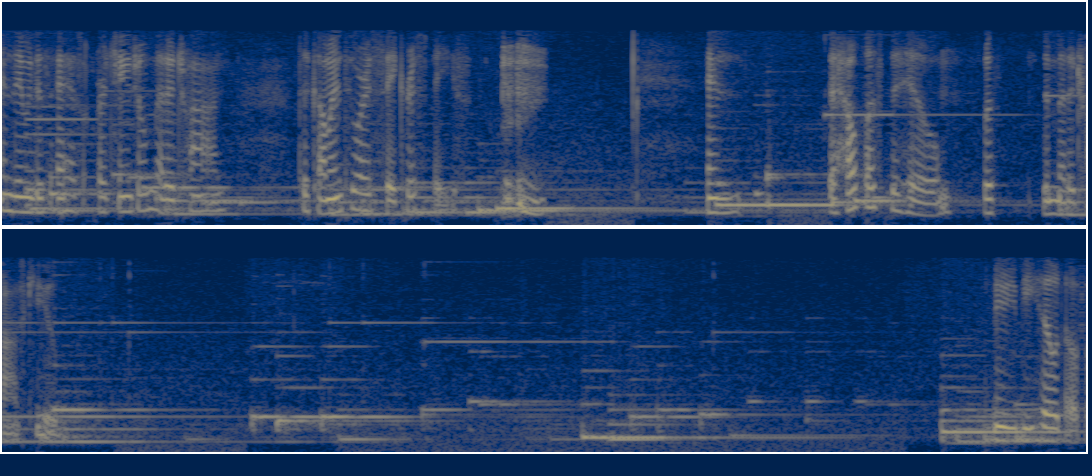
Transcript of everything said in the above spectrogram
And then we just ask Archangel Metatron to come into our sacred space and to help us to heal with the Metatron's cube. Healed of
